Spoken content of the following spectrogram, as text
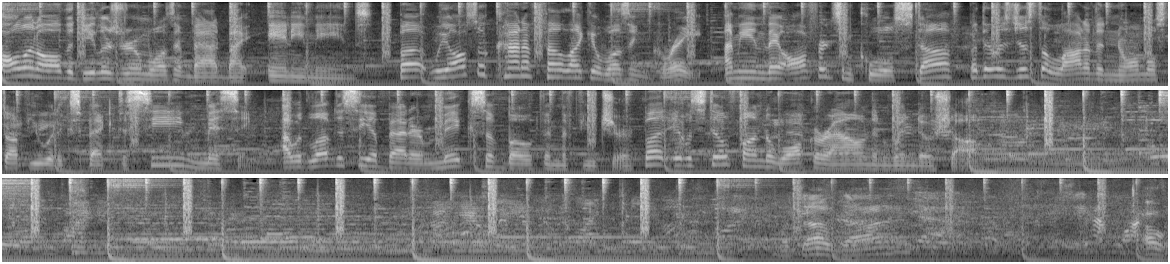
All in all, the dealer's room wasn't bad by any means, but we also kind of felt like it wasn't great. I mean, they offered some cool stuff, but there was just a lot of the normal stuff you would expect to see missing. I would love to see a better mix of both in the future, but it was still fun to walk around and window shop. What's up, guys? Oh,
